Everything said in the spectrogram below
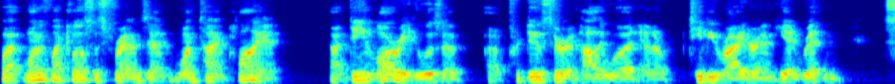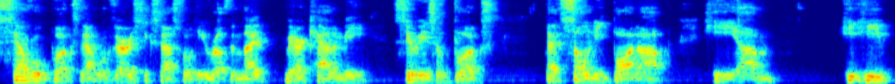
But one of my closest friends and one-time client, uh, Dean Lorey, who was a, a producer in Hollywood and a TV writer, and he had written several books that were very successful. He wrote the Nightmare Academy series of books that Sony bought up. He um, he, he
